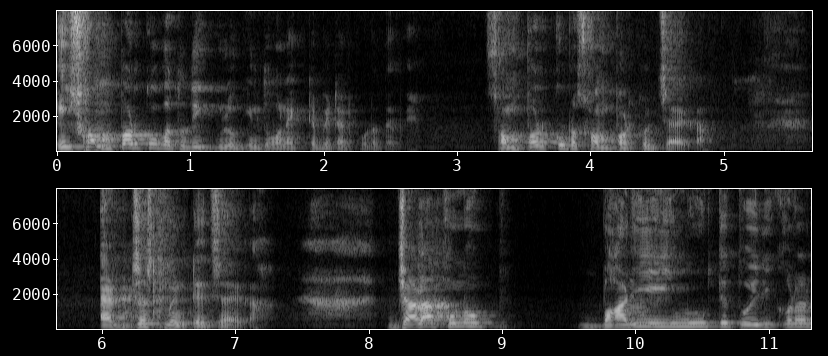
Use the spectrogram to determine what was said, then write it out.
এই সম্পর্কগত দিকগুলো কিন্তু অনেকটা বেটার করে দেবে। সম্পর্ক বা সম্পর্কের জায়গা অ্যাডজাস্টমেন্টের জায়গা। যারা কোনো বাড়ি এই মুহূর্তে তৈরি করার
